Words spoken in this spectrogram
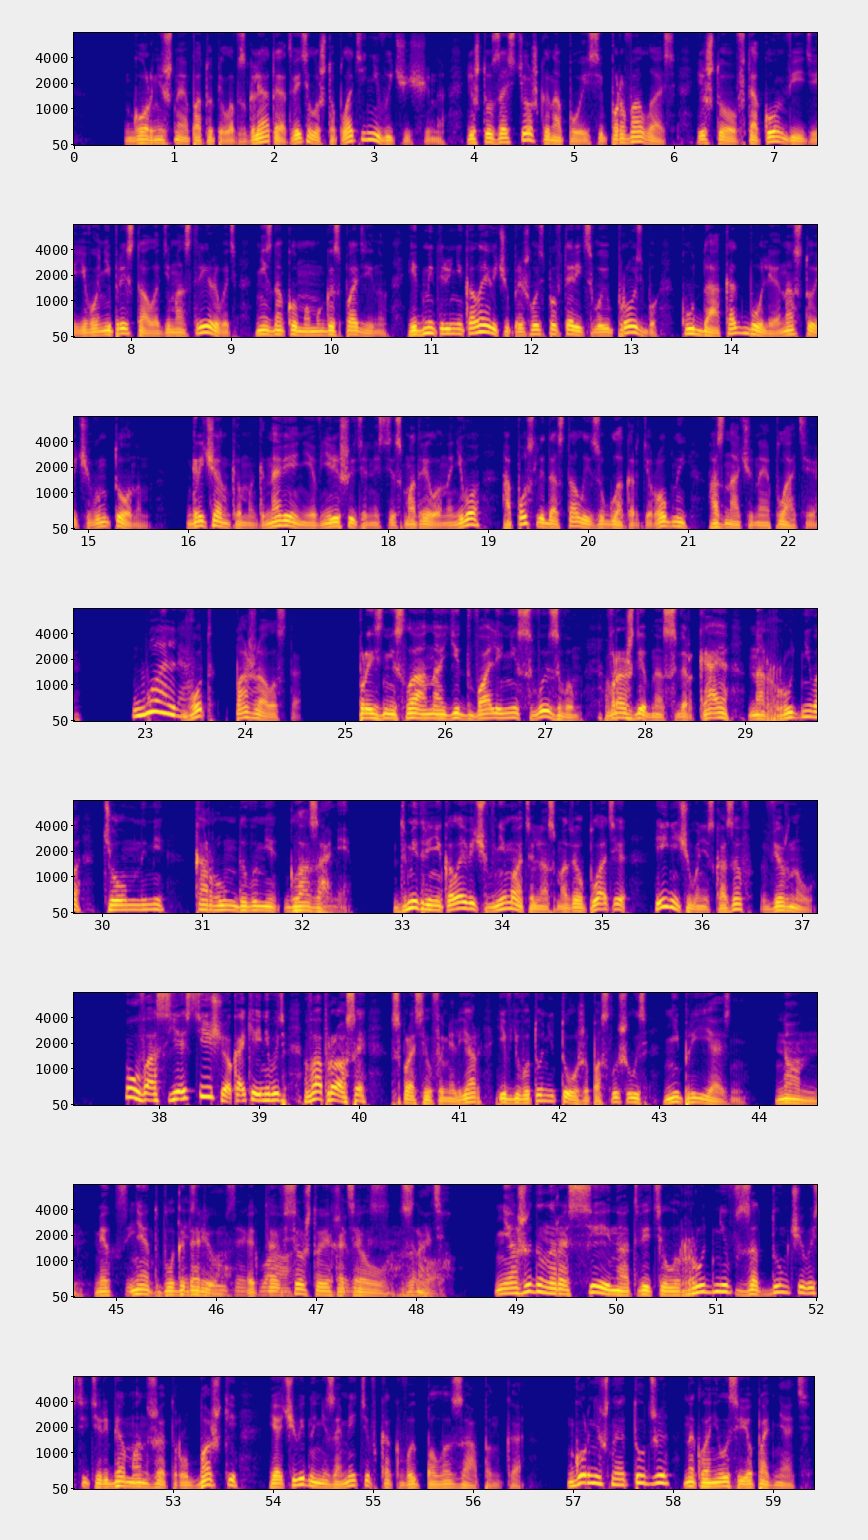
Горничная потупила взгляд и ответила, что платье не вычищено, и что застежка на поясе порвалась, и что в таком виде его не пристало демонстрировать незнакомому господину, и Дмитрию Николаевичу пришлось повторить свою просьбу куда как более настойчивым тоном. Гречанка мгновение в нерешительности смотрела на него, а после достала из угла гардеробной означенное платье. «Вуаля!» «Вот, пожалуйста» произнесла она едва ли не с вызовом, враждебно сверкая на Руднева темными корундовыми глазами. Дмитрий Николаевич внимательно осмотрел платье и, ничего не сказав, вернул. «У вас есть еще какие-нибудь вопросы?» — спросил фамильяр, и в его тоне тоже послышалась неприязнь. «Нон. Нет, благодарю. Это все, что я хотел знать». Неожиданно рассеянно ответил Руднев в задумчивости, теребя манжет рубашки и, очевидно, не заметив, как выпала запонка. Горничная тут же наклонилась ее поднять.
